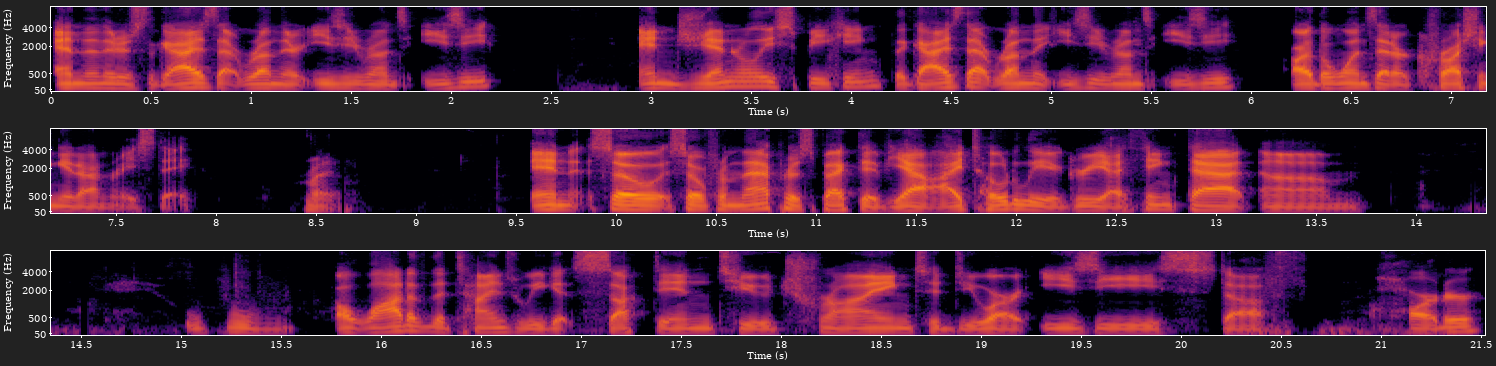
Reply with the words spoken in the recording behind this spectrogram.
And then there's the guys that run their easy runs easy. And generally speaking, the guys that run the easy runs easy are the ones that are crushing it on race day. Right. And so so from that perspective, yeah, I totally agree. I think that um a lot of the times we get sucked into trying to do our easy stuff harder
